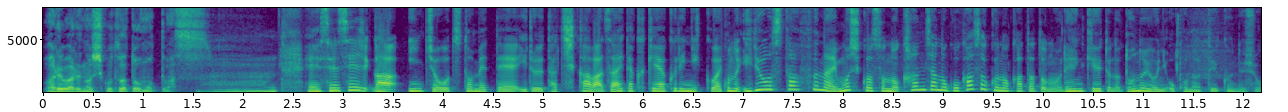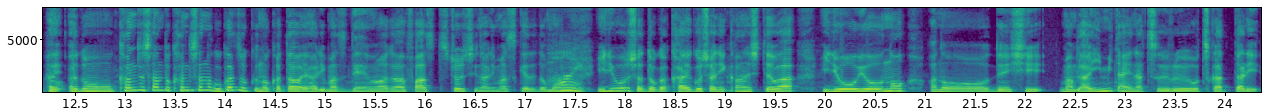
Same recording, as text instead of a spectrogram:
我々の仕事だと思ってます。えー先生が院長を務めている立川在宅ケアクリニックは、この医療スタッフ内、もしくはその患者のご家族の方との連携というのはどのように行っていくんでしょうか？はい、あの患者さんと患者さんのご家族の方はやはりまず電話がファーストチョイスになりますけれども、はい。医療者とか介護者に関しては医療用のあの電子、まあ、LINE みたいなツールを使ったり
